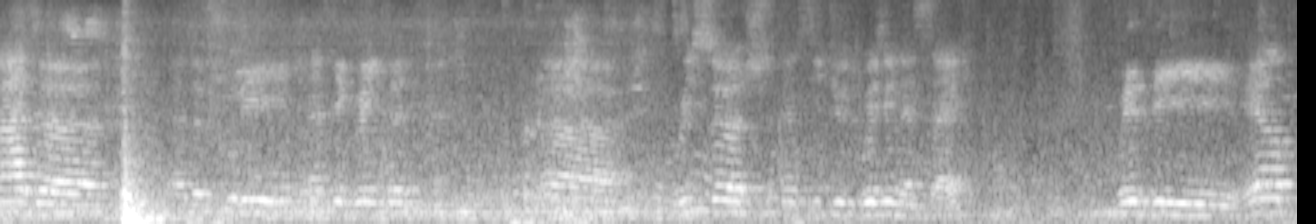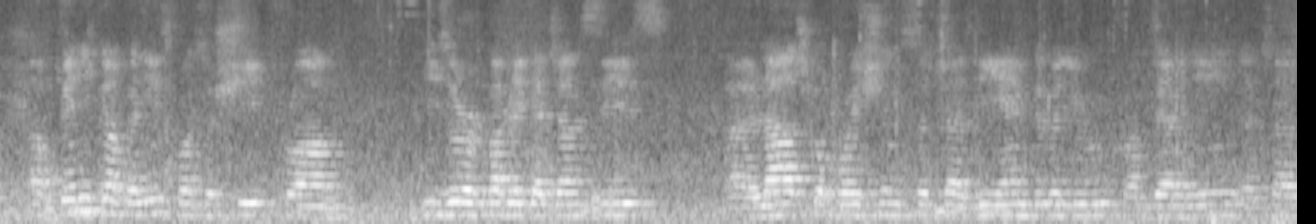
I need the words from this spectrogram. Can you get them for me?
as a, as a fully integrated uh, research institute within ESSEC with the help of many companies, sponsorship from either public agencies, uh, large corporations such as the BMW from Germany, such as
